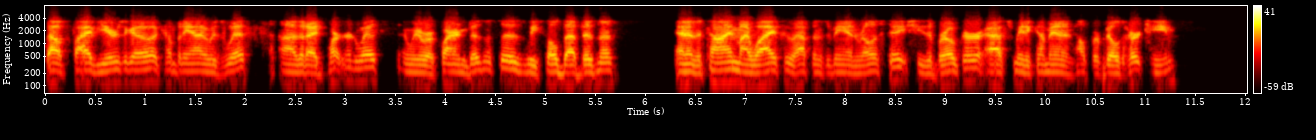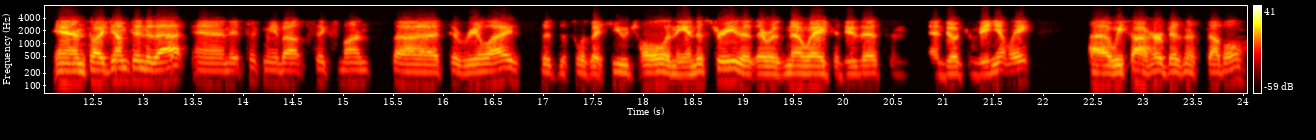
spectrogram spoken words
about five years ago, a company I was with uh, that I'd partnered with, and we were acquiring businesses, we sold that business. And at the time, my wife, who happens to be in real estate, she's a broker, asked me to come in and help her build her team. And so I jumped into that, and it took me about six months uh, to realize that this was a huge hole in the industry, that there was no way to do this and, and do it conveniently. Uh, we saw her business double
